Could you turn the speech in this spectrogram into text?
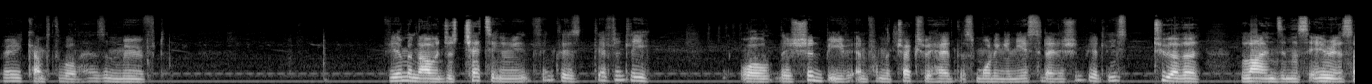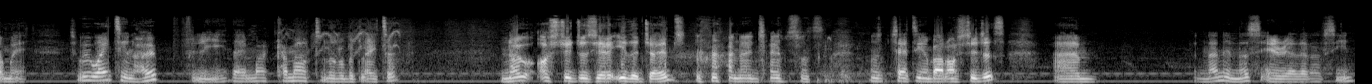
Very comfortable, hasn't moved. Viam and I were just chatting, and we think there's definitely, well, there should be, and from the tracks we had this morning and yesterday, there should be at least two other lions in this area somewhere. So we're waiting, hopefully they might come out a little bit later. No ostriches here either, James. I know James was, was chatting about ostriches. Um, none in this area that I've seen.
